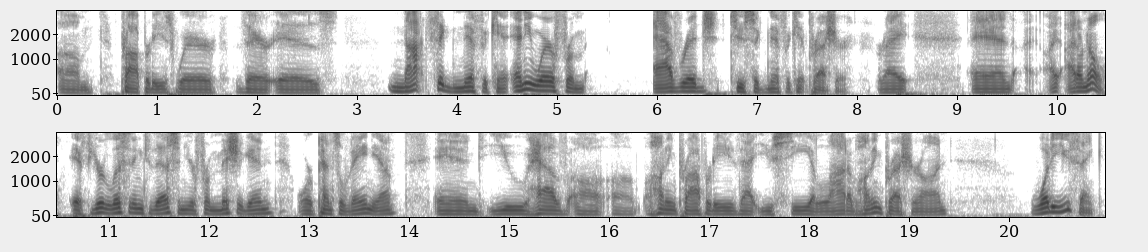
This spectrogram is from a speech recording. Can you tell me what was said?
um, properties where there is not significant, anywhere from average to significant pressure, right? And I, I don't know if you're listening to this and you're from Michigan or Pennsylvania and you have a, a hunting property that you see a lot of hunting pressure on, what do you think?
